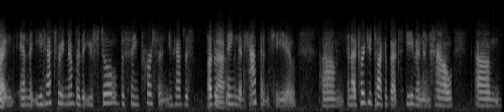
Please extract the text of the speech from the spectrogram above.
right. and that you have to remember that you're still the same person. You have this other exactly. thing that happened to you. Um, and I've heard you talk about Stephen and how um,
